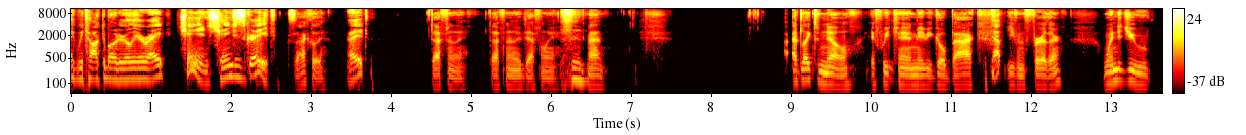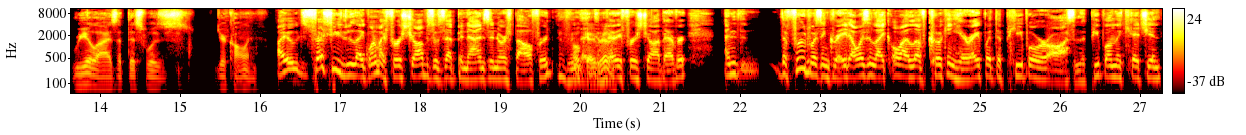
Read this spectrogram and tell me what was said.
like we talked about earlier, right? Change. Change is great, exactly. right? Definitely, definitely, definitely, man. I'd like to know if we can maybe go back Yep. even further. When did you realize that this was your calling? I would- especially like one of my first jobs was at Bonanza North Battleford. Mm-hmm. Okay, like, the really? very first job ever. And the food wasn't great. I wasn't like, oh, I love cooking here, right? But the people were awesome. The people in the kitchen,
